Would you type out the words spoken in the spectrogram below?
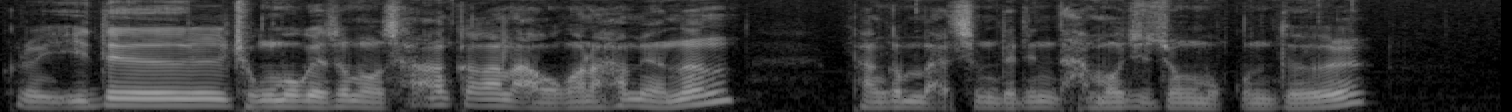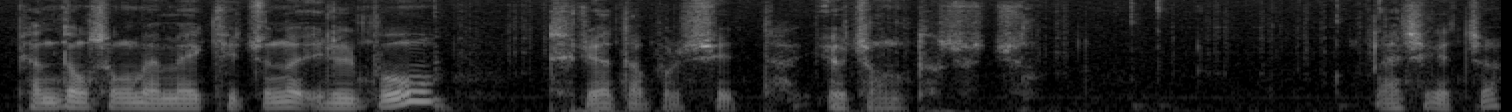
그리고 이들 종목에서 뭐 상한가가 나오거나 하면은 방금 말씀드린 나머지 종목군들 변동성 매매 기준을 일부 들여다볼 수 있다. 요 정도 수준. 아시겠죠?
